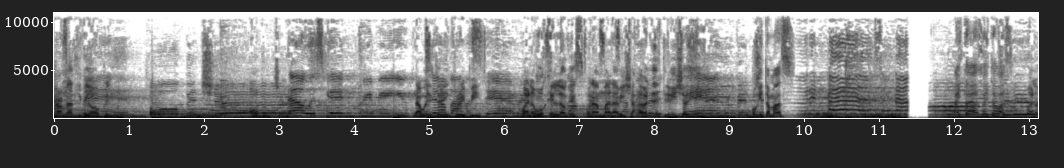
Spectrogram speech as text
Dramatically open. Open chair. Now it's getting creepy. Now it's getting creepy. Bueno, búsquenlo que es una maravilla. A ver el estribillo, Diego. Un poquito más. Ahí estabas, ahí estabas. Bueno.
